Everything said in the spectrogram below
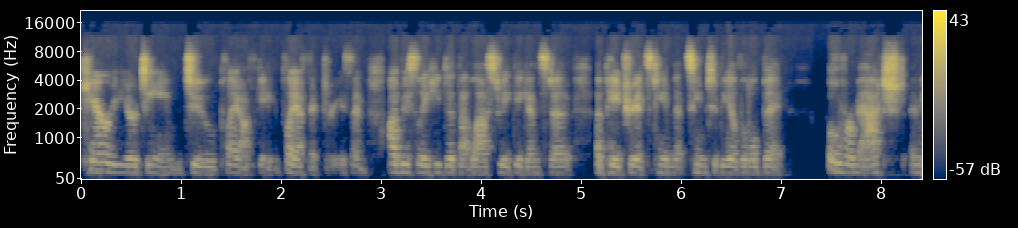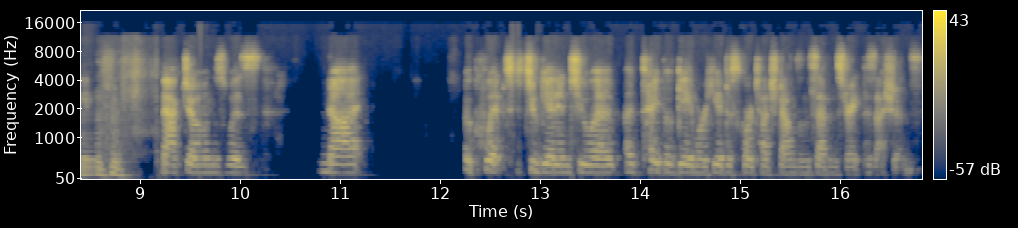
carry your team to playoff game, playoff victories. And obviously he did that last week against a, a Patriots team that seemed to be a little bit overmatched. I mean, Mac Jones was not equipped to get into a, a type of game where he had to score touchdowns in seven straight possessions.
